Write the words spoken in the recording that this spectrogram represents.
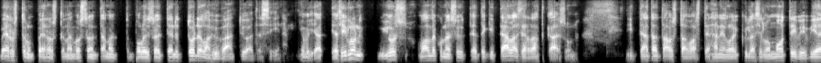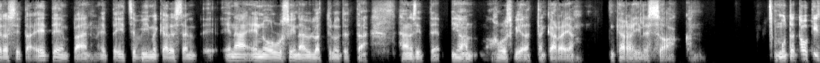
perustelun perusteella voisi sanoa, että tämä poliisi oli tehnyt todella hyvää työtä siinä. Ja, ja silloin, jos valtakunnan syyttäjä teki tällaisen ratkaisun, niin tätä taustaa vasten hänellä oli kyllä silloin motiivi viedä sitä eteenpäin, että itse viime kädessä nyt enää en ollut siinä yllättynyt, että hän sitten ihan halusi viedä tämän käräjä, käräjille saakka. Mutta toki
